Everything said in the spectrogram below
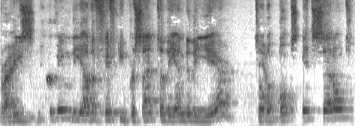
Right. reserving the other 50% to the end of the year till Yep. the books get settled.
